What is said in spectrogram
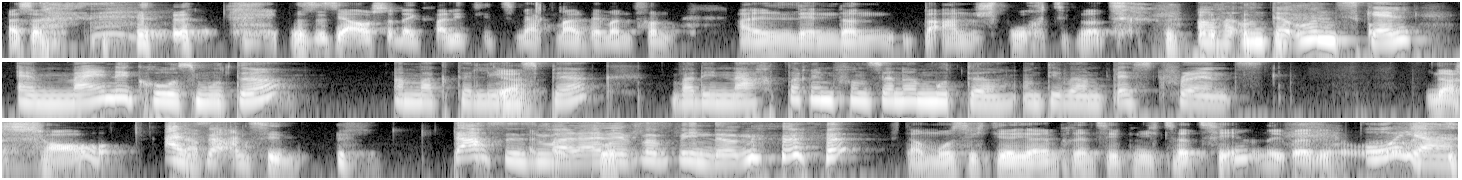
Also, das ist ja auch schon ein Qualitätsmerkmal, wenn man von allen Ländern beansprucht wird. Aber unter uns, gell? Äh, meine Großmutter am Magdalensberg ja. war die Nachbarin von seiner Mutter und die waren Best Friends. Na, schau. Also, na, Wahnsinn. Das ist also, mal eine gut. Verbindung da muss ich dir ja im Prinzip nichts erzählen über den Ort. Oh ja,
